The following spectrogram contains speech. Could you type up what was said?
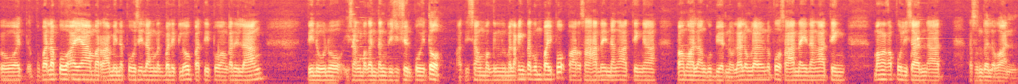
So ito pala po ay ah, marami na po silang nagbalik loob pati po ang kanilang pinuno. Isang magandang desisyon po ito. at isang malaking tagumpay po para sa hanay ng ating ah, pamahalaang gobyerno, lalong-lalo na po sa hanay ng ating mga kapulisan at kasundaluhan.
